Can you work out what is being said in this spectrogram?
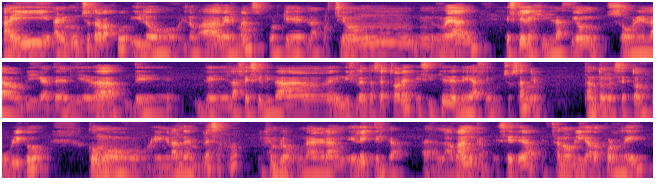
Hay mucho trabajo y lo, va a haber más, porque la cuestión real es que legislación sobre la obligatoriedad de, de la accesibilidad en diferentes sectores existe desde hace muchos años, tanto en el sector público como en grandes empresas. Por ejemplo, una gran eléctrica, la banca, etcétera, están obligados por ley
